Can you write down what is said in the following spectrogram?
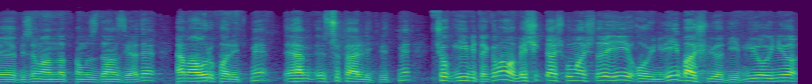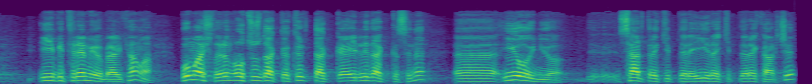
E, bizim anlatmamızdan ziyade hem Avrupa ritmi hem Süper Lig ritmi. Çok iyi bir takım ama Beşiktaş bu maçları iyi oynuyor. İyi başlıyor diyeyim. İyi oynuyor. İyi bitiremiyor belki ama bu maçların 30 dakika, 40 dakika, 50 dakikasını e, iyi oynuyor. E, Sert rakiplere, iyi rakiplere karşı.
